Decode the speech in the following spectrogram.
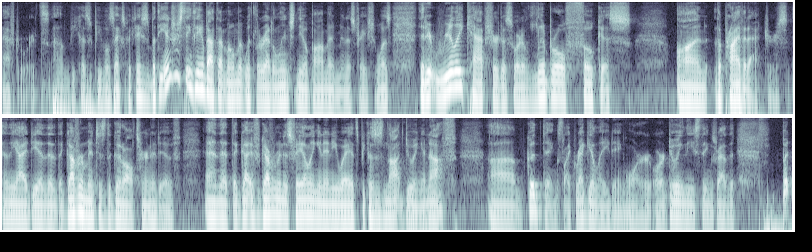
afterwards um, because of people's expectations. But the interesting thing about that moment with Loretta Lynch and the Obama administration was that it really captured a sort of liberal focus on the private actors and the idea that the government is the good alternative and that the if government is failing in any way, it's because it's not doing enough. Um, good things like regulating or or doing these things rather than, but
